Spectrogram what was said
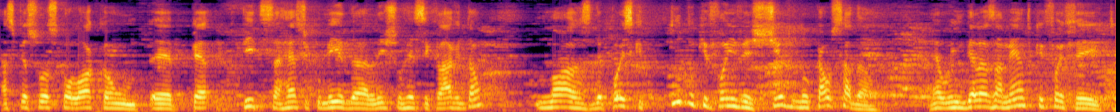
as pessoas colocam é, pizza, resto de comida, lixo reciclável. Então, nós, depois que tudo que foi investido no calçadão, né, o embelezamento que foi feito,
